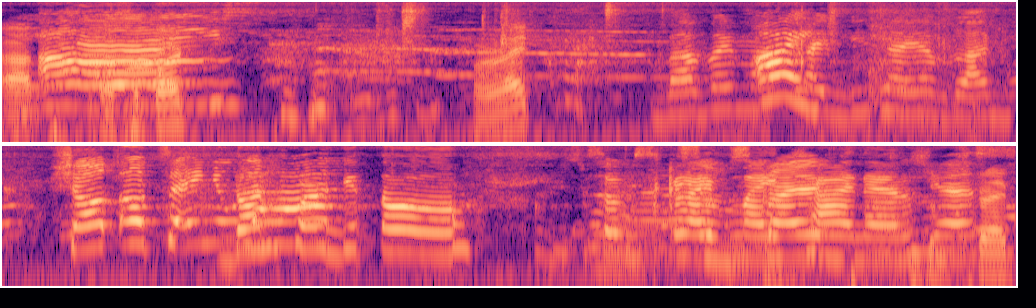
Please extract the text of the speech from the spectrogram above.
at sa support. Alright. Bye-bye mga kay Bisaya Vlog. Shout out sa inyong Don't forget to subscribe, my channel. Subscribe.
